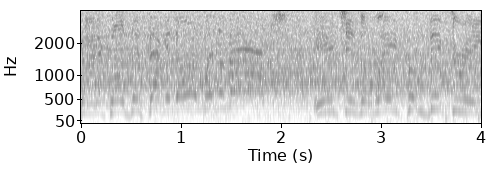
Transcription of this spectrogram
trying to close the second door and win the match. Inches away from victory.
